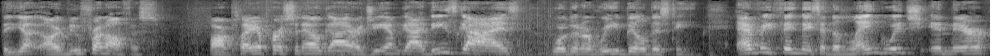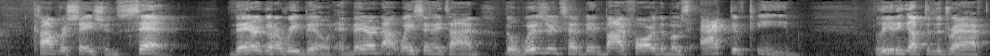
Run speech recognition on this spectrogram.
the our new front office, our player personnel guy, our GM guy, these guys were going to rebuild this team. Everything they said, the language in their conversations said they are going to rebuild and they are not wasting any time. The Wizards have been by far the most active team leading up to the draft.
